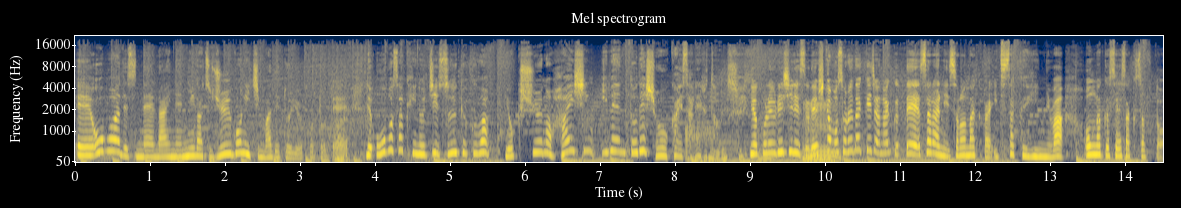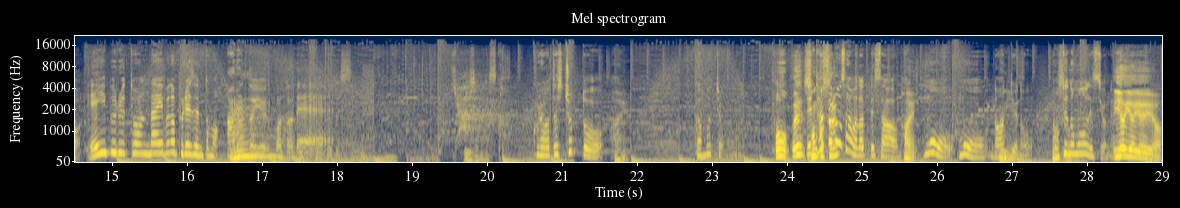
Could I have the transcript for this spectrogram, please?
えー応募はですね来年2月15日までということで,、で応募作品のうち数曲は翌週の配信イベントで紹介されると。あー嬉しいやこれ嬉しいですよね、うん。しかもそれだけじゃなくてさらにその中から1作品には音楽制作ソフトエイブルトンライブのプレゼントもあるということで。ね。いいじゃないですか。これ私ちょっとはい。頑張っちゃおうかなおええ参加する？高野さんはだってさ、はい。もうもうなんていうの？何？お手の物ですよね。いやいやいやいや。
